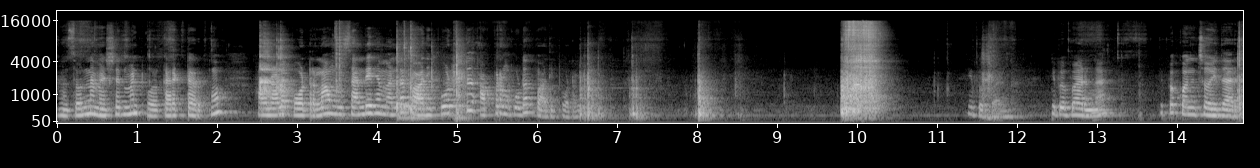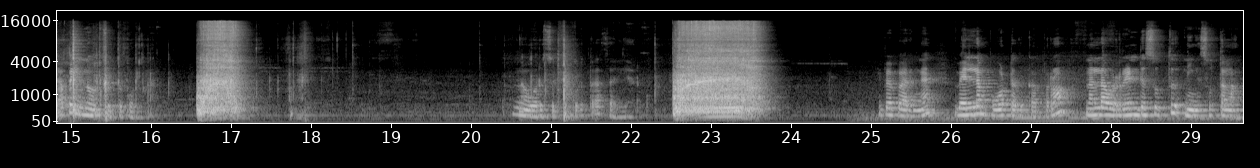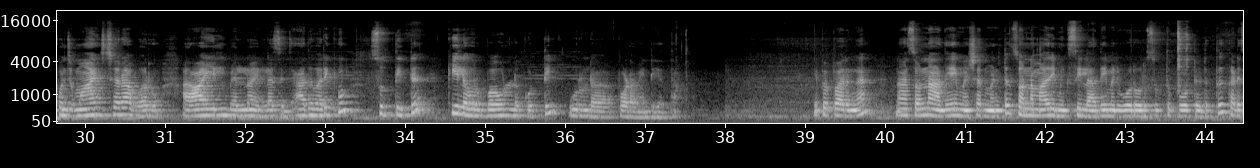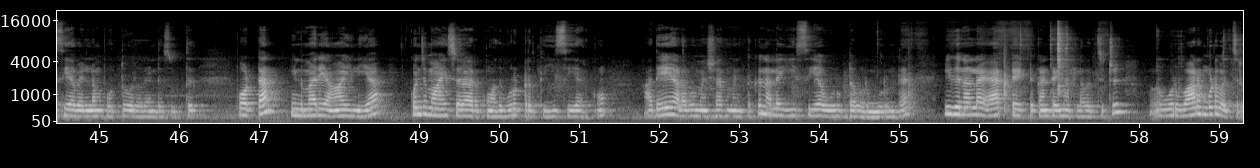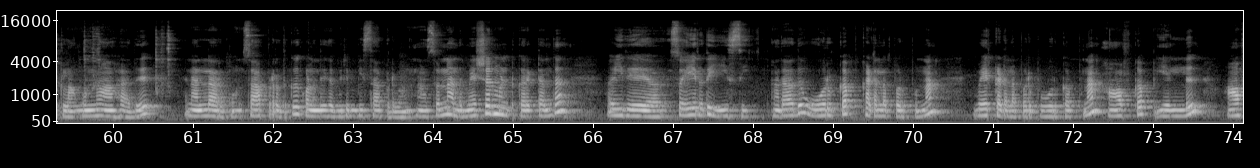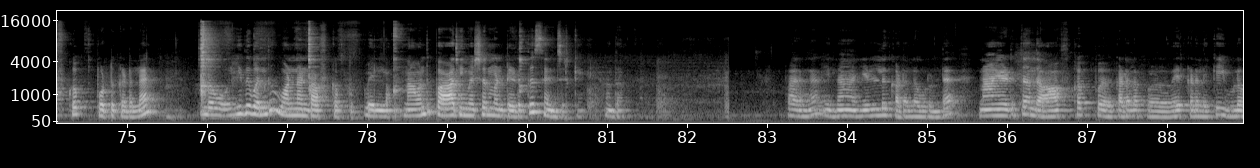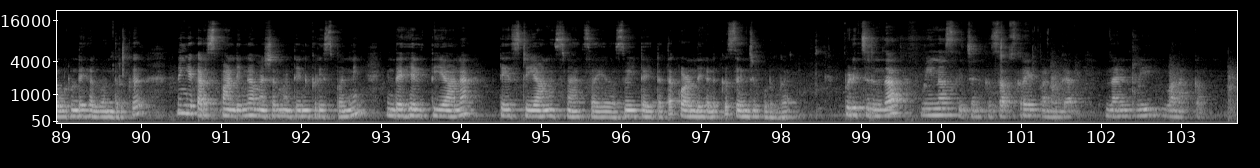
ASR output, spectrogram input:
நான் சொன்ன மெஷர்மெண்ட் கரெக்டாக இருக்கும். அதனால் போட்டுடலாம் உங்களுக்கு சந்தேகம் வந்தால் பாதி போட்டுட்டு அப்புறம் கூட பாதி போடலாம். இப்போ பாருங்கள் இப்போ பாருங்கள் இப்போ கொஞ்சம் இதாக இருக்குது அப்போ இன்னொரு சொத்து கொடுக்குறேன். இன்னும் ஒரு சுத்து கொடுத்தா சரியாக இருக்கும். இப்போ பாருங்கள் வெல்லம் போட்டதுக்கப்புறம் நல்லா ஒரு ரெண்டு சுற்று நீங்கள் சுற்றலாம் கொஞ்சம் மாய்ச்சராக வரும். ஆயில் வெல்லம் எல்லாம் செஞ்சு அது வரைக்கும் சுற்றிட்டு கீழே ஒரு பவுலில் கொட்டி உருண்டை போட வேண்டியது தான் இப்போ பாருங்கள் நான் சொன்ன அதே மெஷர்மெண்ட்டு சொன்ன மாதிரி மிக்சியில் அதே மாதிரி ஒரு ஒரு சுத்து போட்டு எடுத்து கடைசியாக வெல்லம் போட்டு ஒரு ரெண்டு சுத்து போட்டால் இந்த மாதிரி ஆயிலியாக கொஞ்சம் மாய்ச்சராக இருக்கும். அது உருட்டுறதுக்கு ஈஸியாக இருக்கும். அதே அளவு மெஷர்மெண்ட்டுக்கு நல்லா ஈஸியாக உருட்ட வரும் உருண்டை. இது நல்லா ஏர்டைட் கண்டெய்னரில் வச்சுட்டு ஒரு வாரம் கூட வச்சுருக்கலாம். ஒன்றும் ஆகாது. நல்லாயிருக்கும் சாப்பிட்றதுக்கு குழந்தைங்க விரும்பி சாப்பிடுவாங்க. நான் சொன்ன அந்த மெஷர்மெண்ட் கரெக்டாக இருந்தால் இது செய்கிறது ஈஸி அதாவது ஒரு கப் கடலைப்பருப்புன்னா வேர்க்கடலை பருப்பு ஒரு கப்னா ஆஃப் கப் எள்ளு ஆஃப் கப் பொட்டுக்கடலை. இந்த இது வந்து ஒன் அண்ட் ஆஃப் கப் வெல்லம். நான் வந்து பாதி மெஷர்மெண்ட் எடுத்து செஞ்சுருக்கேன். அதான். பாருங்கள் இதுதான் எள்ளு கடலை உருண்டை. நான் எடுத்த அந்த ஆஃப் கப் கடலை வேர்க்கடலைக்கு இவ்வளோ உருண்டைகள் வந்திருக்கு. நீங்கள் கரஸ்பாண்டிங்காக மெஷர்மெண்ட் இன்க்ரீஸ் பண்ணி இந்த ஹெல்த்தியான டேஸ்டியான ஸ்நாக்ஸ் ஸ்வீட் ஐட்டத்தை குழந்தைகளுக்கு செஞ்சு கொடுங்க. பிடிச்சிருந்தா மீனாஸ் கிச்சனுக்கு சப்ஸ்கிரைப் பண்ணுங்கள் நன்றி வணக்கம்.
